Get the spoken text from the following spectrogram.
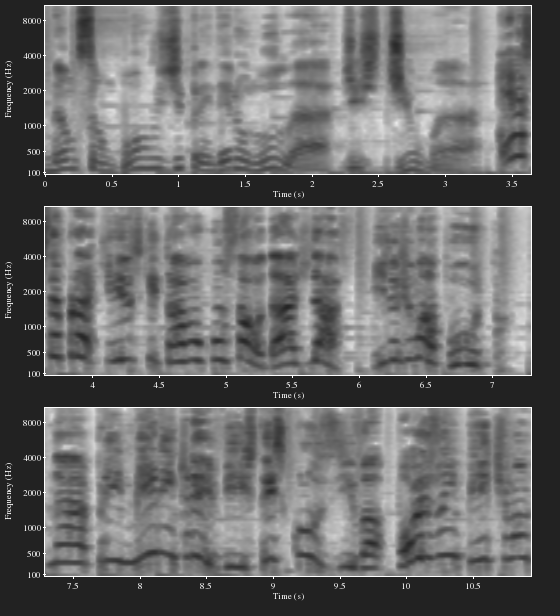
Não são bons de prender o Lula, diz Dilma. Essa é para aqueles que estavam com saudade da filha de uma puta. Na primeira entrevista exclusiva após o impeachment,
